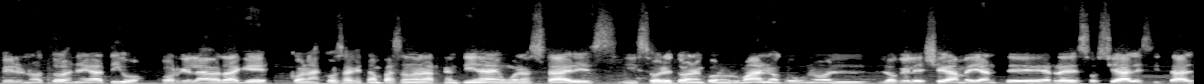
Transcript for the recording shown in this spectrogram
pero no todo es negativo, porque la verdad que con las cosas que están pasando en Argentina, en Buenos Aires y sobre todo en el conurbano, que uno lo que le llega mediante redes sociales y tal,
